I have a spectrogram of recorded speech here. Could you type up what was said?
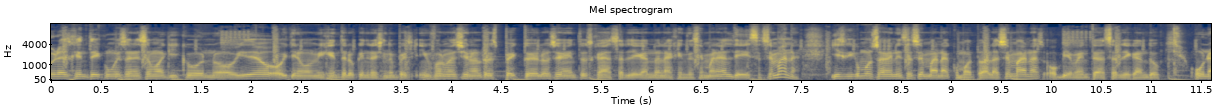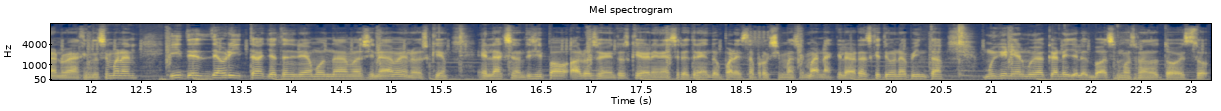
buenas gente, ¿cómo están? Estamos aquí con un nuevo video. Hoy tenemos mi gente lo que vendrá haciendo pues información al respecto de los eventos que van a estar llegando en la agenda semanal de esta semana. Y es que como saben, esta semana, como todas las semanas, obviamente va a estar llegando una nueva agenda semanal. Y desde ahorita ya tendríamos nada más y nada menos que el acceso anticipado a los eventos que deberían estar trayendo para esta próxima semana. Que la verdad es que tiene una pinta muy genial, muy bacana y ya les voy a estar mostrando todo esto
